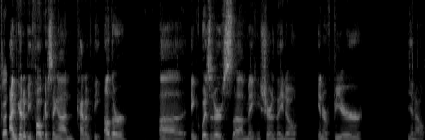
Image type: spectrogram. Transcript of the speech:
Go ahead. I'm going to be focusing on kind of the other uh, Inquisitors, uh, making sure they don't interfere. You know,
